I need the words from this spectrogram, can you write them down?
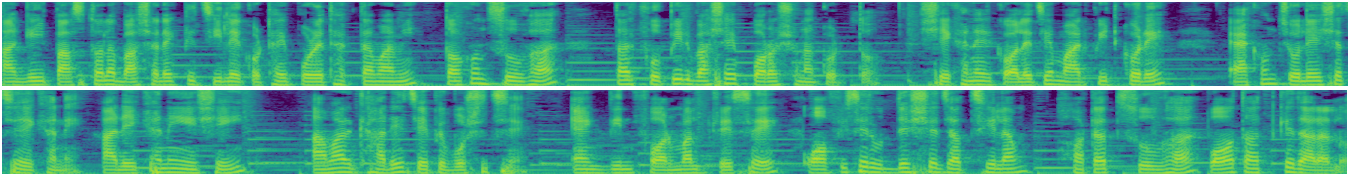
আগেই পাঁচতলা বাসার একটি চিলে কোঠায় পড়ে থাকতাম আমি। তখন সুভা তার ফুপির বাসায় পড়াশোনা করত। সেখানের কলেজে মারপিট করে এখন চলে এসেছে এখানে। আর এখানে এসেই আমার ঘাড়ে চেপে বসেছে। একদিন ফর্মাল ড্রেসে অফিসের উদ্দেশ্যে যাচ্ছিলাম হঠাৎ সুভা পথ আটকে দাঁড়াল।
